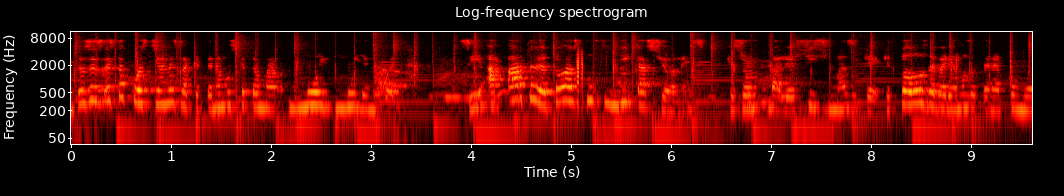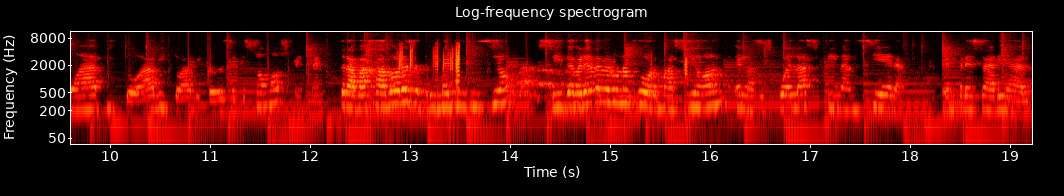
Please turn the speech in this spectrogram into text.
Entonces, esta cuestión es la que tenemos que tomar muy, muy en cuenta. ¿sí? Aparte de todas tus indicaciones, que son valiosísimas y que, que, todos deberíamos de tener como hábito, hábito, hábito, desde que somos trabajadores de primer inicio, ¿sí? debería de haber una formación en las escuelas financiera, empresarial.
